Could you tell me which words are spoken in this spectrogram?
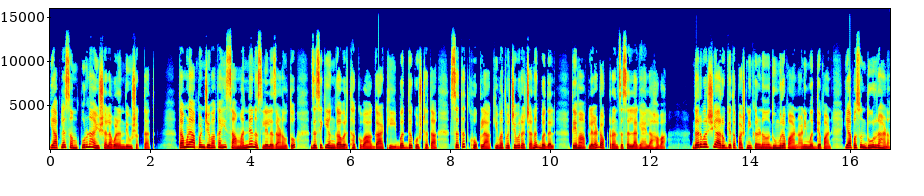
या आपल्या संपूर्ण आयुष्याला वळण देऊ शकतात. त्यामुळे आपण जेव्हा काही सामान्य नसलेलं जाणवतो जसे की अंगावर थकवा गाठी बद्धकोष्ठता सतत खोकला किंवा त्वचेवर अचानक बदल तेव्हा आपल्याला डॉक्टरांचा सल्ला घ्यायला हवा. दरवर्षी आरोग्य तपासणी करणं धूम्रपान आणि मद्यपान यापासून दूर राहणं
